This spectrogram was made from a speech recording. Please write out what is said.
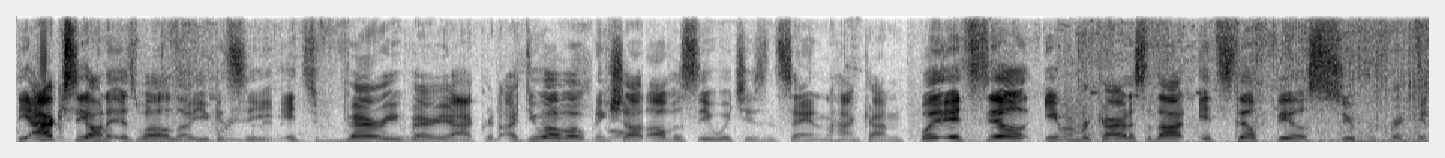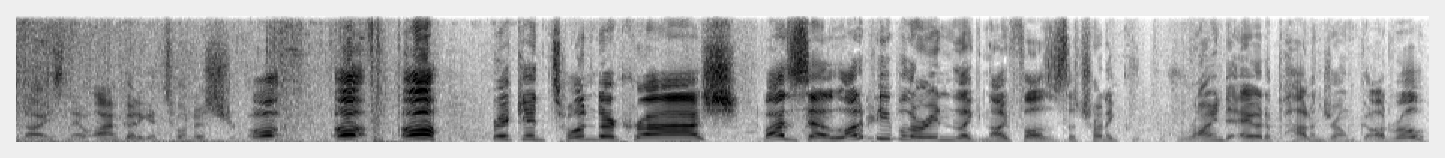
the accuracy on it as well though, you can see, it's very, very accurate. I do have opening shot, obviously, which is insane in the hand cannon, but it's still, even regardless of that, it still feels super freaking nice. Now, I'm gonna get Thunder... Oh! Oh! Oh! Freaking Thundercrash! But as I said, a lot of people are in like Nightfalls stuff trying to grind out a Palindrome God roll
